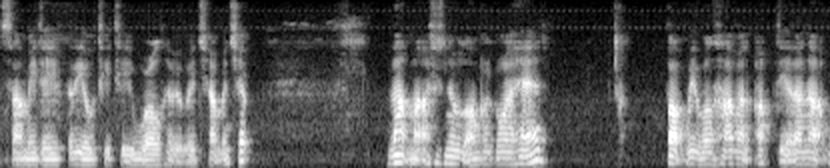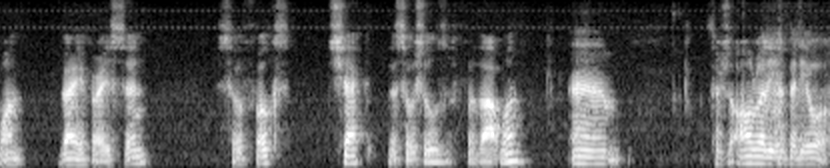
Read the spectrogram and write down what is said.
Sammy D for the OTT World Heavyweight Championship. That match is no longer going ahead, but we will have an update on that one very, very soon. So, folks, check the socials for that one. Um, there's already a video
